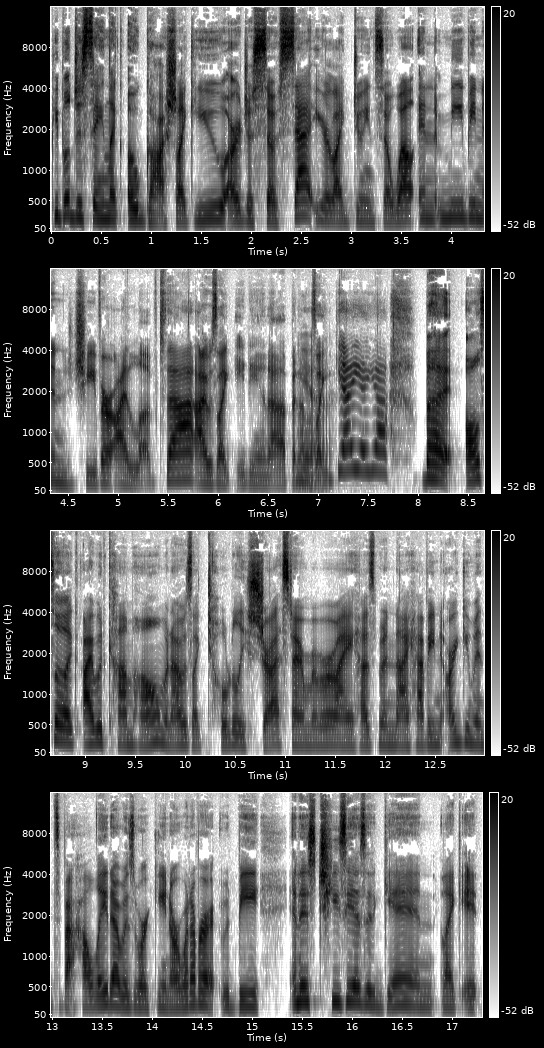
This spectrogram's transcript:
people just saying like, "Oh gosh, like you are just so set. You're like doing so well." And me being an achiever, I loved that. I was like eating it up, and I was like, "Yeah, yeah, yeah." But also like I would come home and I was like totally stressed. I remember my husband and I having arguments about how late I was working or whatever it would be. And as cheesy as it again, like it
